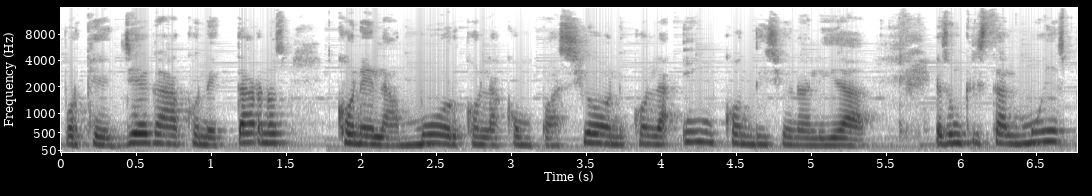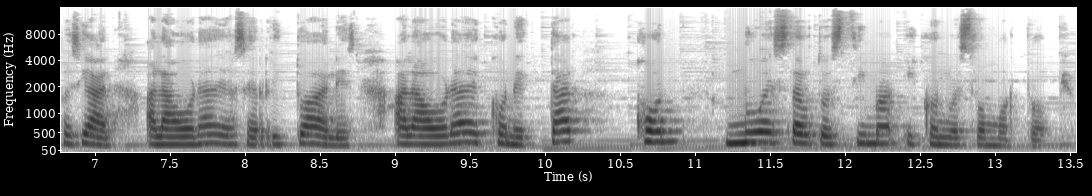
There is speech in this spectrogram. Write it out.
porque llega a conectarnos con el amor, con la compasión, con la incondicionalidad. Es un cristal muy especial a la hora de hacer rituales, a la hora de conectar con nuestra autoestima y con nuestro amor propio.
